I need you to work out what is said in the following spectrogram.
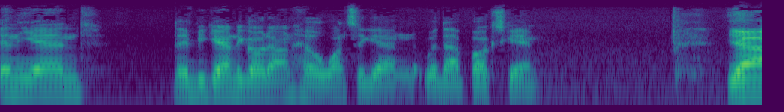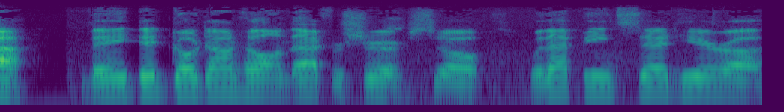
in the end, they began to go downhill once again with that Bucks game. Yeah, they did go downhill on that for sure. So, with that being said, here, uh,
